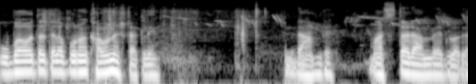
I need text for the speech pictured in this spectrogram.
उभा होता त्याला पूर्ण खाऊनच टाकले. डांबे मस्त डांबे आहेत बघा.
